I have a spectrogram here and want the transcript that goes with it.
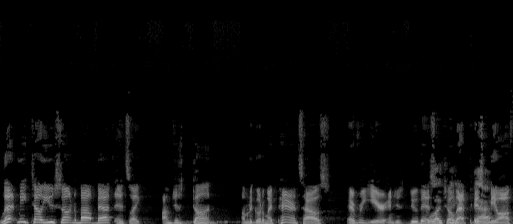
Let me tell you something about Beth. And it's like, I'm just done. I'm going to go to my parents' house every year and just do this Well, until that pissed that- me off.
